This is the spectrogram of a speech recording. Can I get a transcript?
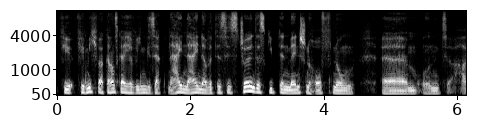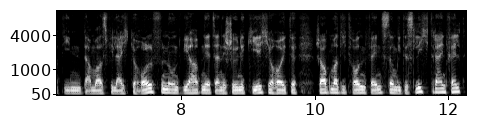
für, für mich war ganz klar, ich habe ihnen gesagt, nein, nein, aber das ist schön, das gibt den Menschen Hoffnung ähm, und hat ihnen damals vielleicht geholfen und wir haben jetzt eine schöne Kirche heute. Schaut mal die tollen Fenster und wie das Licht reinfällt.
